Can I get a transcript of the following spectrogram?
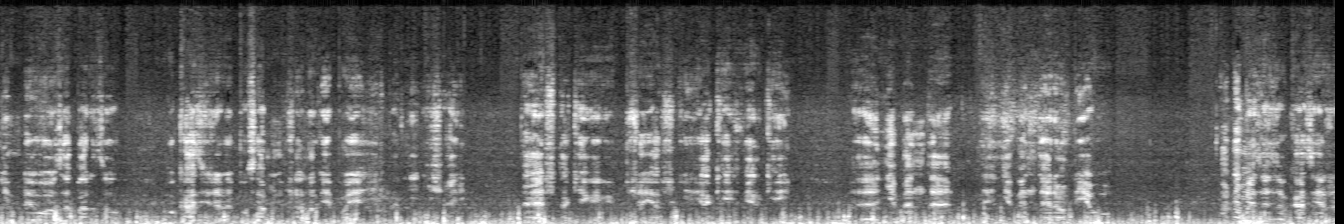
nie było za bardzo okazji, żeby po samym Szanowie pojeździć. Pewnie dzisiaj też takiej przejażdżki jakiejś wielkiej y, nie będę, nie będę robił. Natomiast jest okazja, żeby,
